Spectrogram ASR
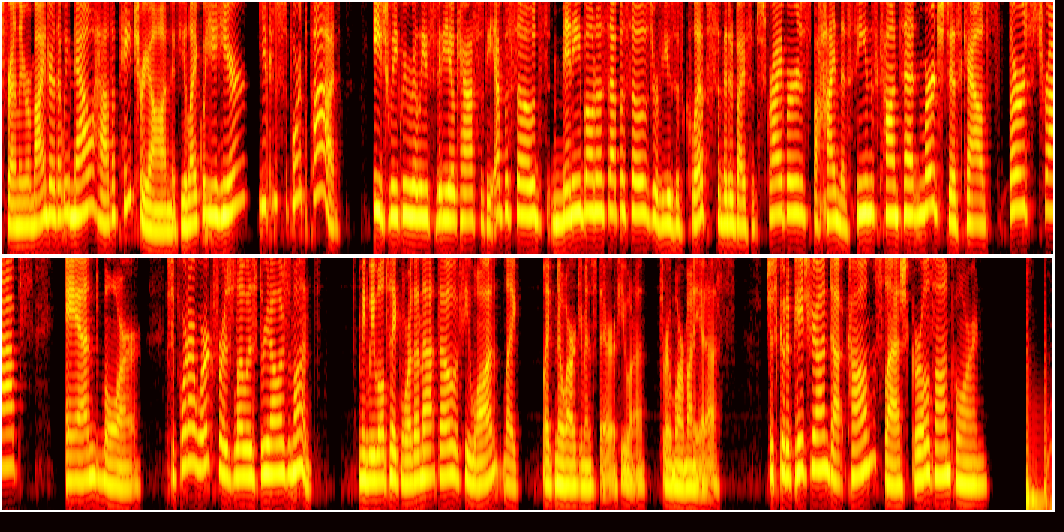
Friendly reminder that we now have a Patreon. If you like what you hear, you can support the pod. Each week, we release video casts of the episodes, mini bonus episodes, reviews of clips submitted by subscribers, behind the scenes content, merch discounts, thirst traps, and more. Support our work for as low as $3 a month. I mean, we will take more than that though if you want. Like, like no arguments there if you want to throw more money at us. Just go to patreon.com slash girls on porn.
